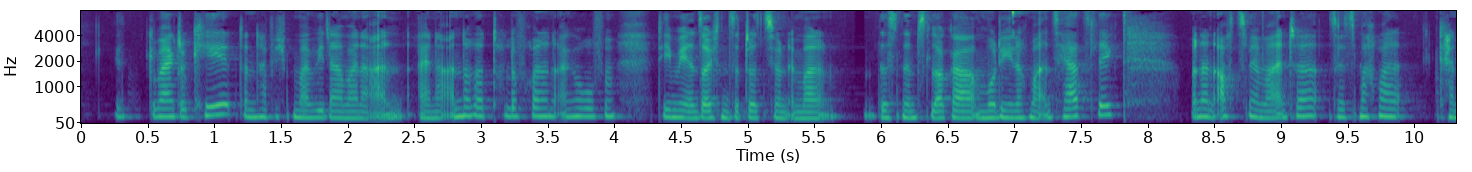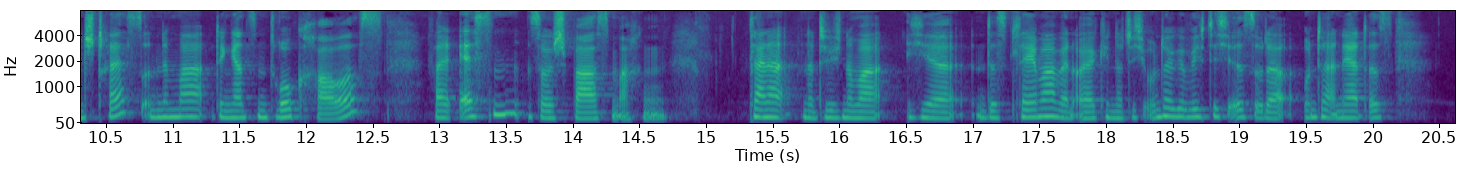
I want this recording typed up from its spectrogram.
gemerkt, okay, dann habe ich mal wieder meine eine andere tolle Freundin angerufen, die mir in solchen Situationen immer das nimmst locker Mutti nochmal ans Herz legt und dann auch zu mir meinte, so jetzt mach mal keinen Stress und nimm mal den ganzen Druck raus, weil Essen soll Spaß machen. Kleiner, natürlich nochmal hier ein Disclaimer, wenn euer Kind natürlich untergewichtig ist oder unterernährt ist,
